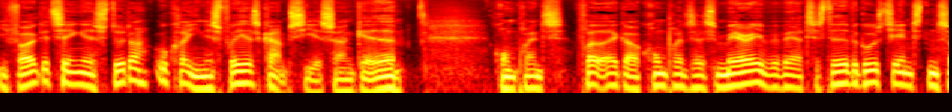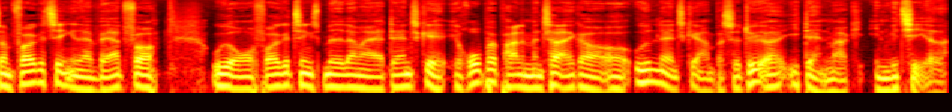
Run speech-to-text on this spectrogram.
i Folketinget støtter Ukraines frihedskamp, siger Søren Gade. Kronprins Frederik og kronprinsesse Mary vil være til stede ved gudstjenesten, som Folketinget er vært for. Udover folketingsmedlemmer er danske europaparlamentarikere og udenlandske ambassadører i Danmark inviteret.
